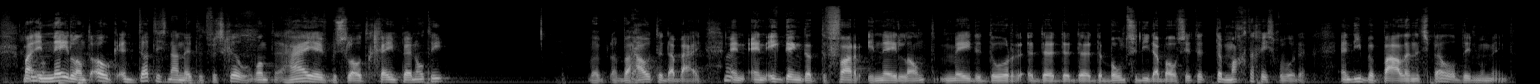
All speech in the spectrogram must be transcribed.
Maar in Nederland ook. En dat is nou net het verschil. Want hij heeft besloten geen penalty. We, we houden daarbij. En, en ik denk dat de VAR in Nederland, mede door de, de, de, de bondsen die daarboven zitten, te machtig is geworden. En die bepalen het spel op dit moment.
